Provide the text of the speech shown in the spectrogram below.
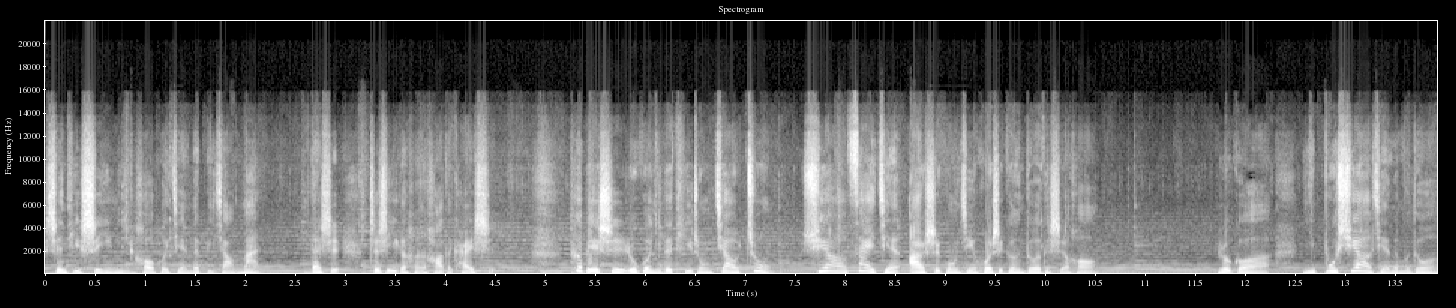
身体适应以后会减得比较慢，但是这是一个很好的开始。特别是如果你的体重较重，需要再减二十公斤或是更多的时候。如果你不需要减那么多，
